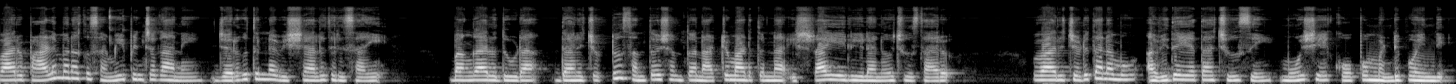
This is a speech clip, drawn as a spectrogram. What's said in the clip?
వారు పాళెమునకు సమీపించగానే జరుగుతున్న విషయాలు తెలిసాయి. బంగారు దూడ దాని చుట్టూ సంతోషంతో నాట్యమాడుతున్న ఇస్రాయేలీలను చూశారు. వారి చెడుతనము అవిధేయత చూసి మోషే కోపం మండిపోయింది.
